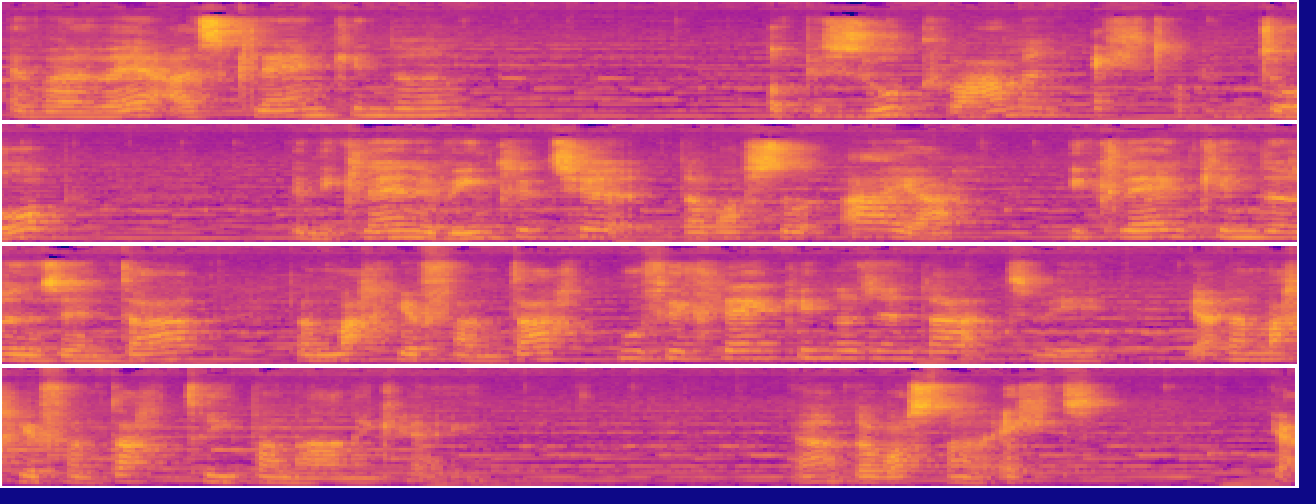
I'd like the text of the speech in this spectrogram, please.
En waar wij als kleinkinderen op bezoek kwamen, echt op het dorp, in die kleine winkeltje, dat was zo, ah ja, je kleinkinderen zijn daar, dan mag je vandaag, hoeveel kleinkinderen zijn daar? Twee. Ja, dan mag je vandaag drie bananen krijgen. Ja, dat was dan echt, ja,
